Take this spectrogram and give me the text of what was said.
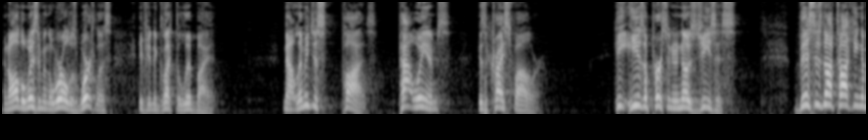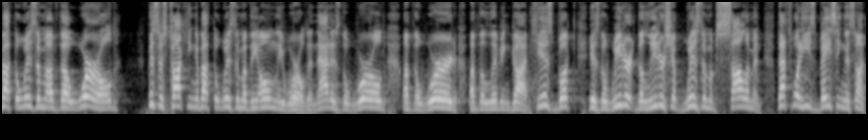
And all the wisdom in the world is worthless if you neglect to live by it. Now, let me just pause. Pat Williams is a Christ follower. He, he is a person who knows Jesus. This is not talking about the wisdom of the world. This is talking about the wisdom of the only world, and that is the world of the Word of the living God. His book is the, the leadership wisdom of Solomon. That's what he's basing this on.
